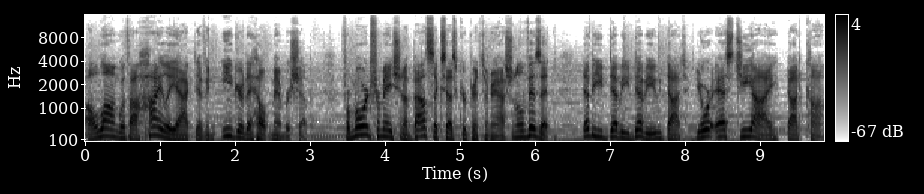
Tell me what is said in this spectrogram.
along with a highly active and eager to help membership. For more information about Success Group International, visit www.yoursgi.com.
